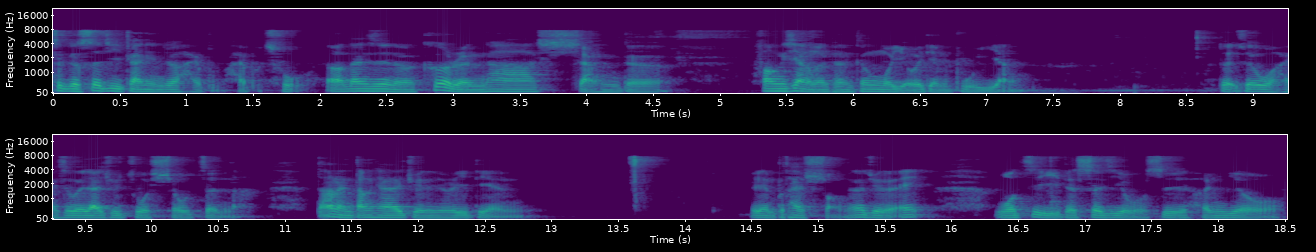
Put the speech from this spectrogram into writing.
这个设计概念就还不还不错，然后但是呢，客人他想的方向呢，可能跟我有一点不一样。对，所以我还是会再去做修正啊。当然，当下会觉得有一点，有点不太爽，就觉得哎，我自己的设计我是很有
